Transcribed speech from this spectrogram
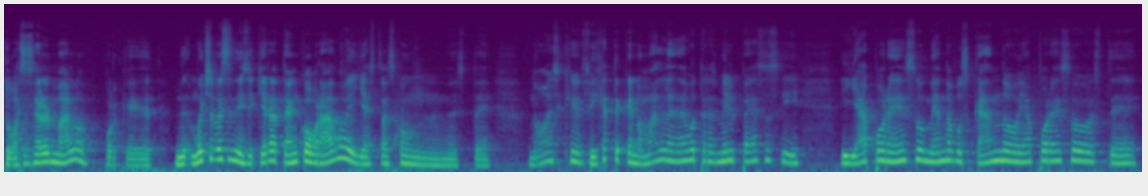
tú vas a ser el malo, porque muchas veces ni siquiera te han cobrado y ya estás con, este, no, es que fíjate que nomás le debo tres mil pesos y, y ya por eso me anda buscando, ya por eso, este,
